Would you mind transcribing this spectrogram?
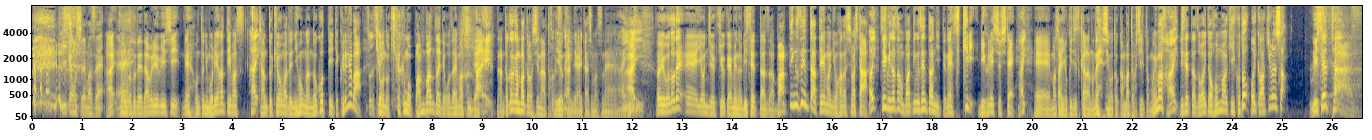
いいかもしれません。はいということで WBC ね本当に盛り上がっています。ちゃんと今日まで日本が残っていてくれれば今日の企画も万々歳でございますんでなんとか頑張ってほしいなという感じがいたしますね。はい。ということで49回目のリセッターズはバッティングセンターテーマにお話しました。ぜひ皆さんもバッティングセンターに行ってねすっきりリフレッシュしてまた翌日からのね仕事頑張ってほしいと思います。リセッターズお相手は本間明彦と及川明宏でした。リセッターズ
